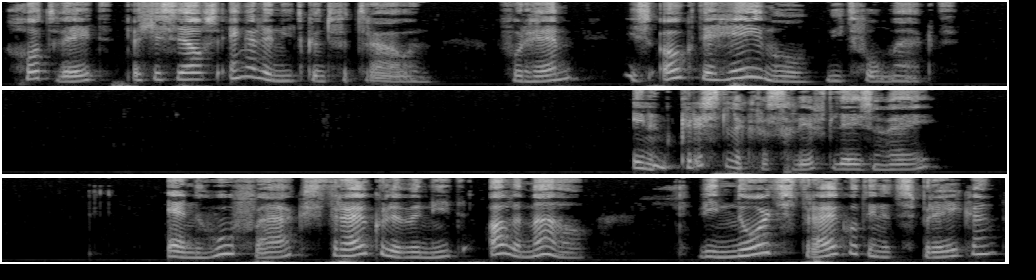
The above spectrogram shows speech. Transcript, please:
God weet dat je zelfs engelen niet kunt vertrouwen. Voor hem is ook de hemel niet volmaakt. In een christelijk geschrift lezen wij En hoe vaak struikelen we niet allemaal? Wie nooit struikelt in het spreken,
